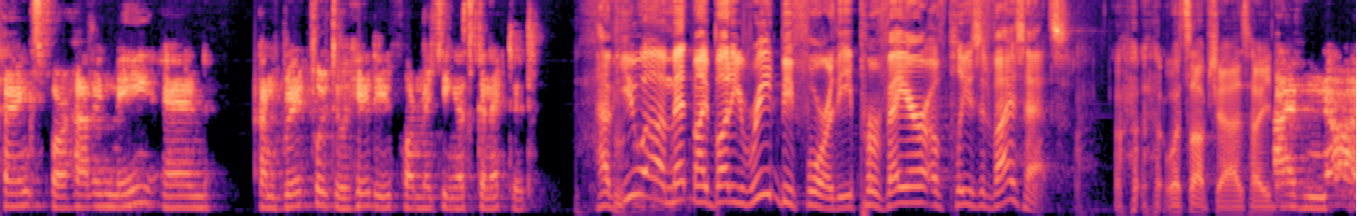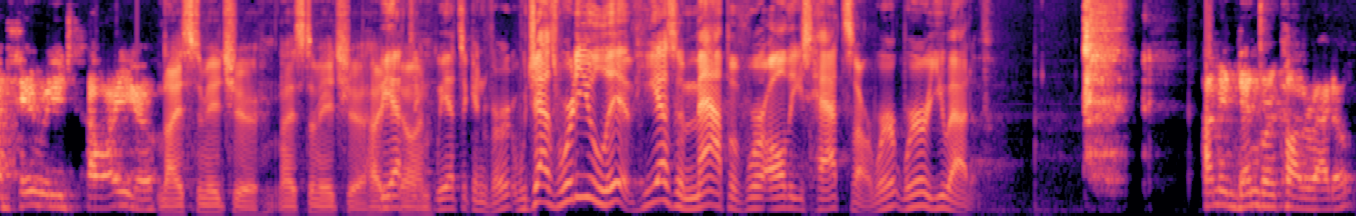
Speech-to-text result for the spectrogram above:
Thanks for having me, and I'm grateful to Haiti for making us connected. Have you uh, met my buddy Reed before, the purveyor of Please Advise hats? What's up, Jas? How you doing? I've not. Hey, Reed, how are you? nice to meet you. Nice to meet you. How We you doing? to, we have to convert. Well, Jas, where do you live? He has a map of where all these hats are. Where, where are you out of? I'm in Denver, Colorado.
